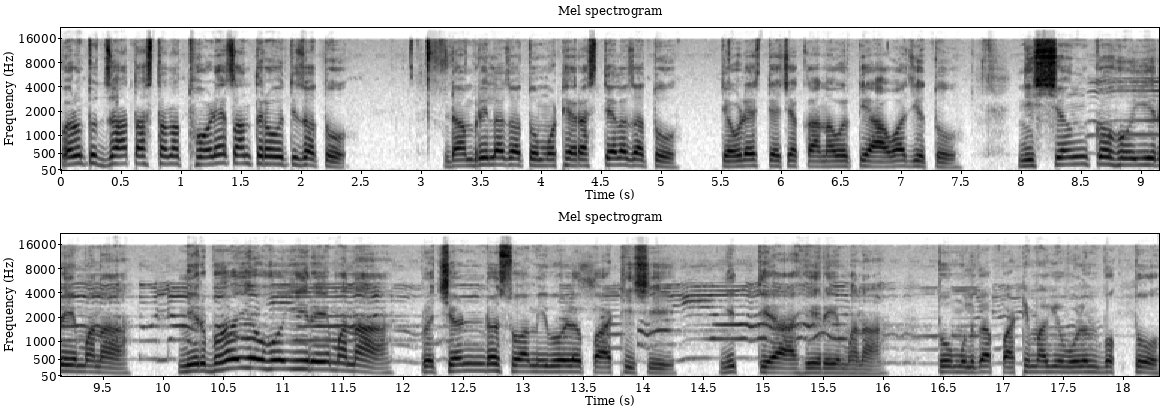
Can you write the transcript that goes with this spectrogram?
परंतु जात असताना थोड्याच अंतरावरती जातो. डांबरीला जातो मोठ्या रस्त्याला जातो. तेवढ्याच त्याच्या कानावरती आवाज येतो. निशंक होई रे मना निर्भय होई रे मना प्रचंड स्वामी बळ पाठीशी नित्य आहे रे मना. तो मुलगा पाठीमागे वळून बघतो.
